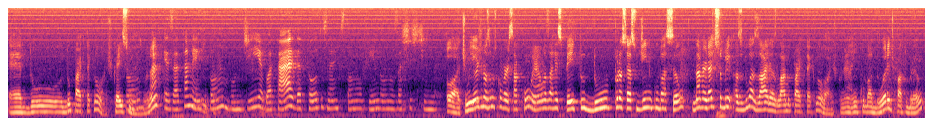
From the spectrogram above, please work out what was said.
é, do, do Parque Tecnológico. É isso Bom, mesmo, né? Exatamente. Bom, bom dia, boa tarde a todos né, que estão ouvindo ou nos assistindo. Ótimo. E hoje nós vamos conversar com elas a respeito do processo de incubação, na verdade, sobre as duas áreas lá do Parque Tecnológico, né? A incubadora de Pato Branco,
